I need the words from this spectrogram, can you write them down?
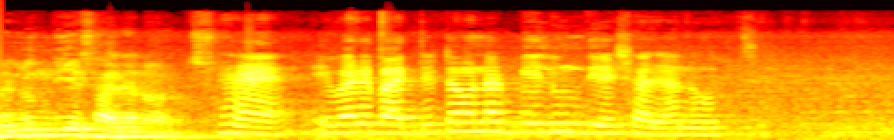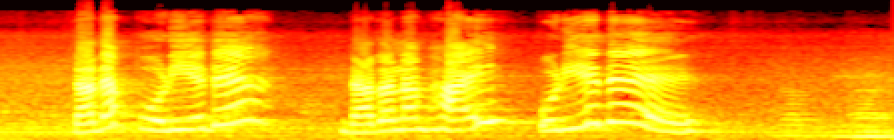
বেলুন দিয়ে সাজানো হচ্ছে। হ্যাঁ এবারে বার্থডেটা ওনার বেলুন দিয়ে সাজানো হচ্ছে। দাদা পরিয়ে দে দাদা না ভাই পরিয়ে দে। হ্যাঁ।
